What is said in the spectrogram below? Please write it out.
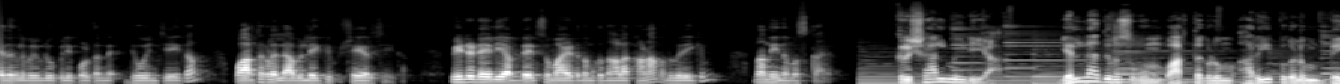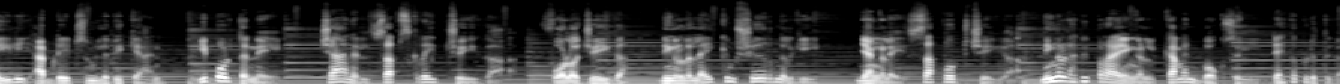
ഏതെങ്കിലും ഒരു ഗ്രൂപ്പിൽ ഇപ്പോൾ തന്നെ ജോയിൻ ചെയ്യുക വാർത്തകൾ എല്ലാവരിലേക്കും ഷെയർ ചെയ്യുക. വീണ്ടും ഡെയിലി അപ്ഡേറ്റ്സുമായിട്ട് നമുക്ക് നാളെ കാണാം. അതുവരേക്കും നന്ദി നമസ്കാരം. കൃഷാൽ മീഡിയ. എല്ലാ ദിവസവും വാർത്തകളും അറിയിപ്പുകളും ഡെയിലി അപ്ഡേറ്റ്സും ലഭിക്കാൻ ഇപ്പോൾ തന്നെ ചാനൽ സബ്സ്ക്രൈബ് ചെയ്യുക. ഫോളോ ചെയ്യുക. നിങ്ങളുടെ ലൈക്കും ഷെയർ നൽകി ഞങ്ങളെ സപ്പോർട്ട് ചെയ്യുക. നിങ്ങളുടെ അഭിപ്രായങ്ങൾ കമന്റ് ബോക്സിൽ രേഖപ്പെടുത്തുക.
